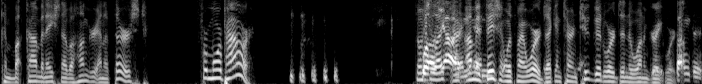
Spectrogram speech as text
com- combination of a hunger and a thirst for more power. Don't well, you like? Yeah, I, and, efficient with my words. I can turn two good words into one great word. Thunder,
